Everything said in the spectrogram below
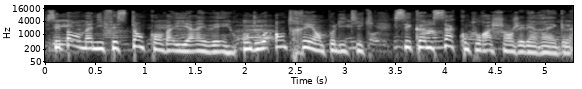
C'est pas en manifestant qu'on va y arriver. On doit entrer en politique. C'est comme ça qu'on pourra changer les règles.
